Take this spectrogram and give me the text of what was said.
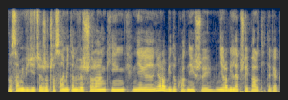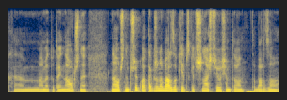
no sami widzicie, że czasami ten wyższy ranking nie, nie robi dokładniejszej, nie robi lepszej partii, tak jak mamy tutaj naoczny, naoczny przykład, także no bardzo kiepskie, 13,8 to, to bardzo e,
